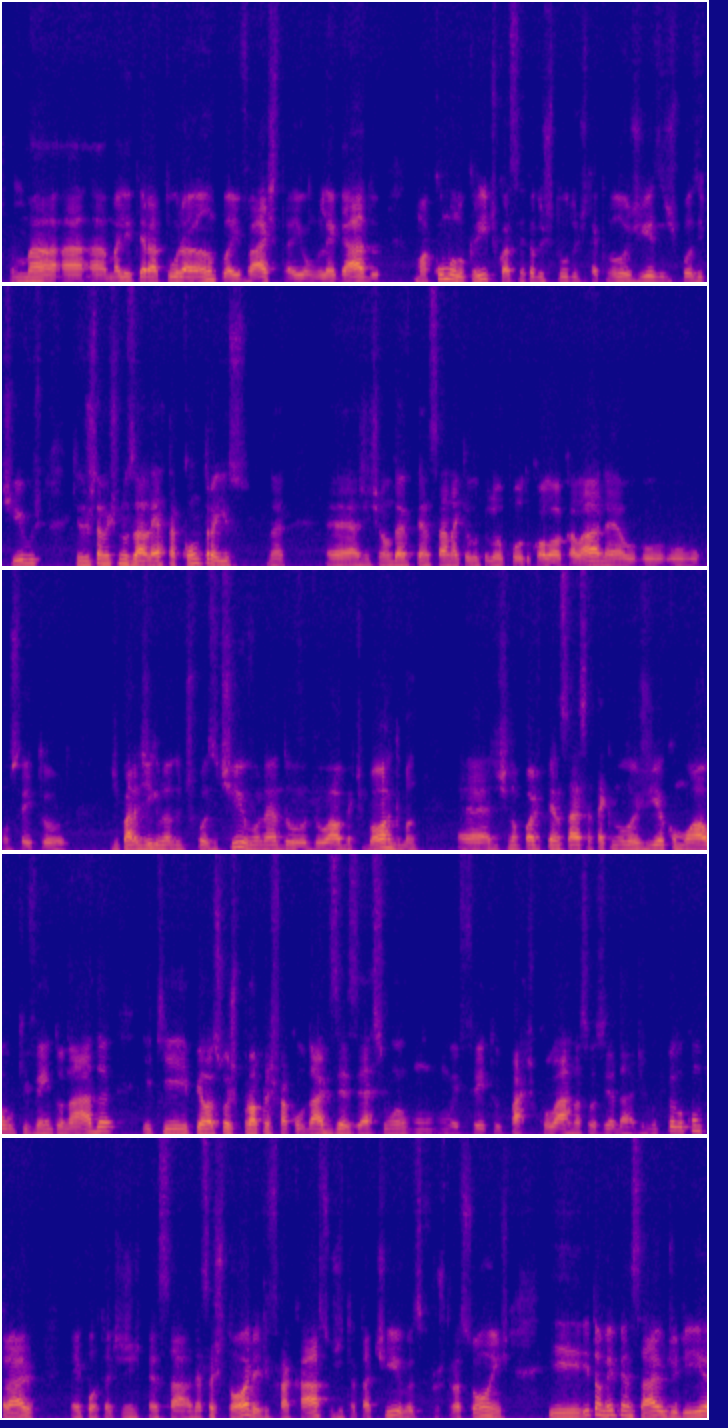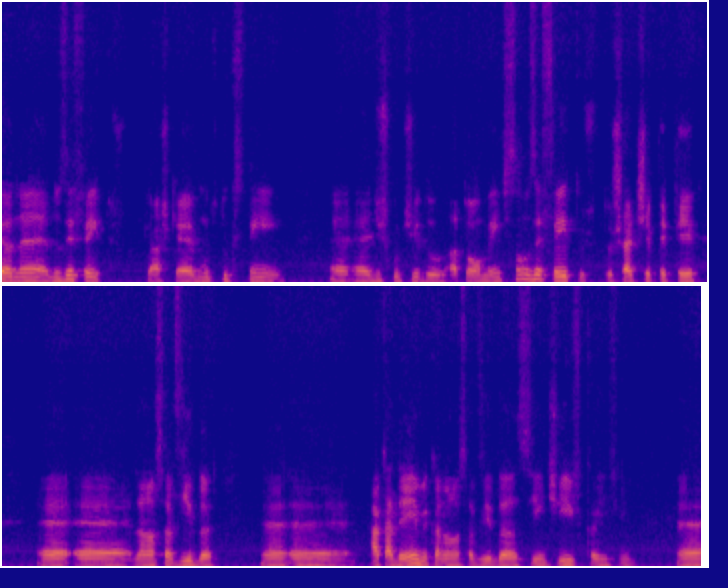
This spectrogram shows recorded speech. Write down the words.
uma, uma literatura ampla e vasta e um legado, um acúmulo crítico acerca do estudo de tecnologias e dispositivos que justamente nos alerta contra isso, né? É, a gente não deve pensar naquilo que o Leopoldo coloca lá, né, o, o, o conceito de paradigma do dispositivo, né, do, do Albert Borgman. É, a gente não pode pensar essa tecnologia como algo que vem do nada e que, pelas suas próprias faculdades, exerce um, um, um efeito particular na sociedade. Muito pelo contrário, é importante a gente pensar nessa história de fracassos, de tentativas, frustrações, e, e também pensar, eu diria, né, nos efeitos. Eu acho que é muito do que se tem é, é, discutido atualmente são os efeitos do chat GPT é, é, na nossa vida é, é, acadêmica, na nossa vida científica, enfim,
